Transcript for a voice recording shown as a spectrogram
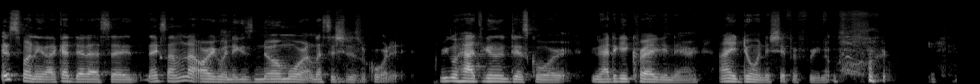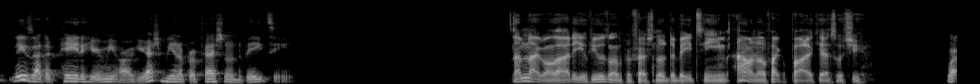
It's funny, like I did. I said next time I'm not arguing with niggas no more unless this shit is recorded. We gonna have to get in the Discord. We gonna have to get Craig in there. I ain't doing this shit for free no more. niggas got to pay to hear me argue. I should be on a professional debate team. I'm not gonna lie to you. If you was on a professional debate team, I don't know if I could podcast with you Why,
